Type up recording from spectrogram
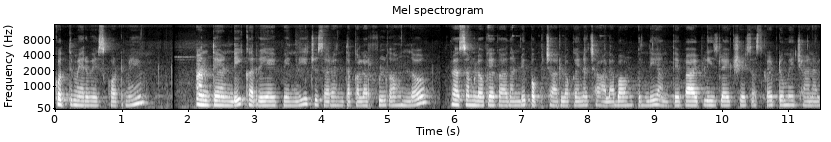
కొత్తిమీర వేసుకోవటమే. అంతే అండి కర్రీ అయిపోయింది. చూసారా ఎంత కలర్ఫుల్గా ఉందో. రసంలోకే కాదండి పప్పుచారులోకైనా చాలా బాగుంటుంది. అంతే bye. Please like share subscribe to my channel.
